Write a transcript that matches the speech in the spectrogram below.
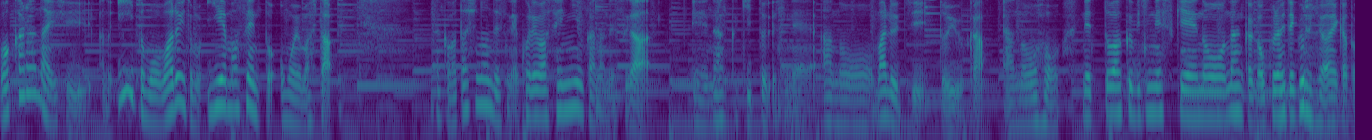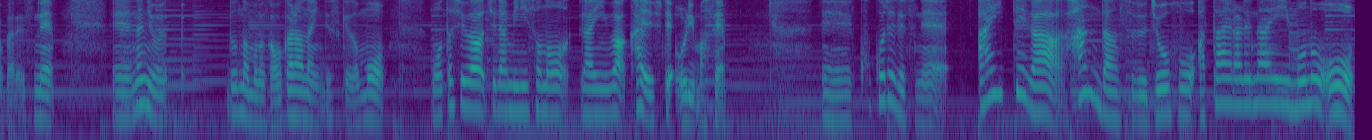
わからないしあのいいとも悪いとも言えませんと思いました。なんか私のですねこれは先入観なんですが、えー、なんかきっとですねあのマルチというかあのネットワークビジネス系のなんかが送られてくるんじゃないかとかですね、えー、何をどんなものかわからないんですけども私はちなみにその LINE は返しておりません。えー、ここでですね相手が判断する情報を与えられないものを、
